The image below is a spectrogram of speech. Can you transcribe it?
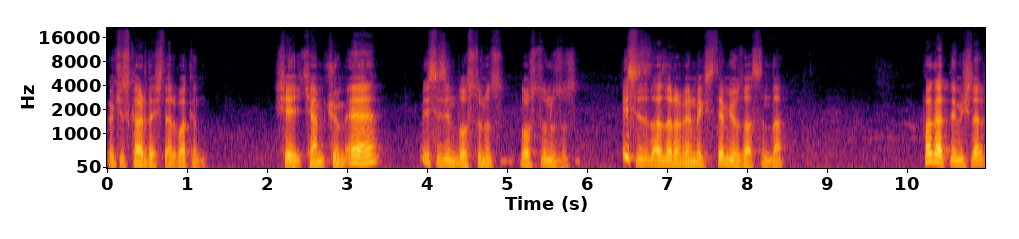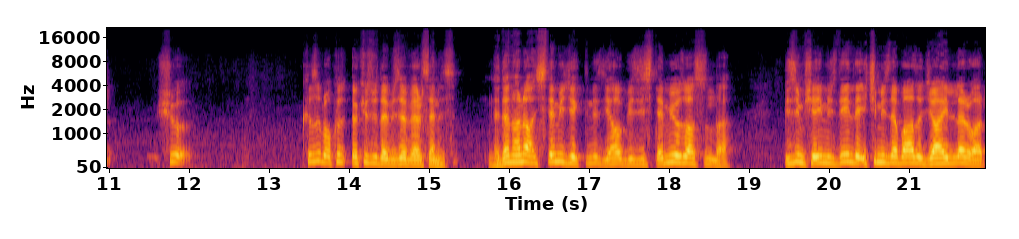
öküz kardeşler bakın şey kemküm e biz sizin dostunuz, dostunuzuz. Biz size daha zarar vermek istemiyoruz aslında. Fakat demişler şu kızıl okuz, öküzü de bize verseniz. Neden hani istemeyecektiniz? Ya biz istemiyoruz aslında. Bizim şeyimiz değil de içimizde bazı cahiller var.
